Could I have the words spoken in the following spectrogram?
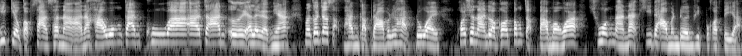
ที่เกี่ยวกับศาสนานะคะ วงการครูบาอาจารย์เอ่ยอะไรแบบนี้มันก็จะสัมพันธ์กับดาวพฤหัสด้วย เพราะฉะนั้นเราก็ต้องจับตามองว่าช่วงนั้นอะที่ดาวมันเดินผิดปกติอะ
